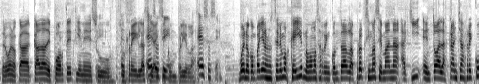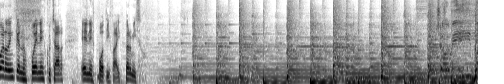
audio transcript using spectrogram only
Pero bueno, cada, cada deporte tiene su- sus Es- reglas y eso hay sí. que cumplirlas. Eso sí. Bueno, compañeros, nos tenemos que ir. Nos vamos a reencontrar la próxima semana aquí en todas las canchas. Recuerden que nos pueden escuchar en Spotify. Permiso. Yo vivo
